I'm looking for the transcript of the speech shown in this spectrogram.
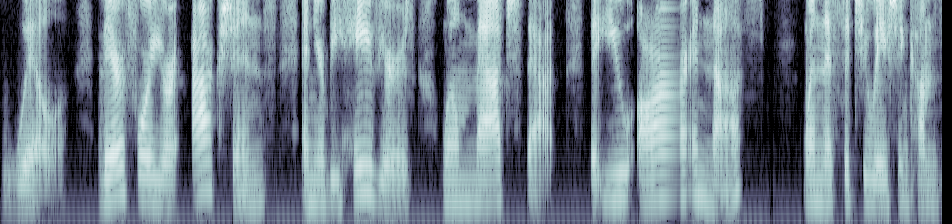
will. Therefore, your actions and your behaviors will match that. That you are enough when this situation comes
